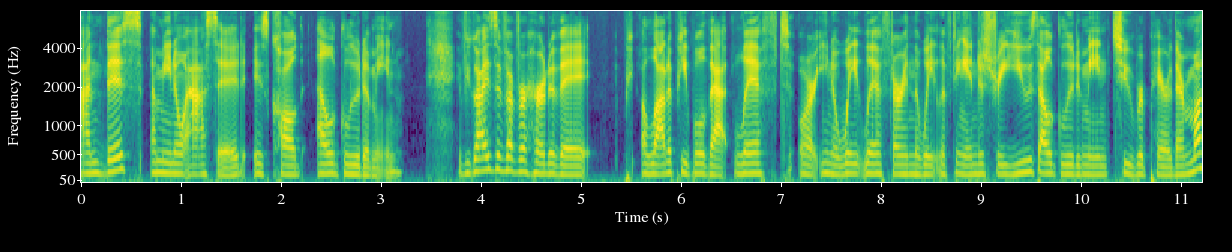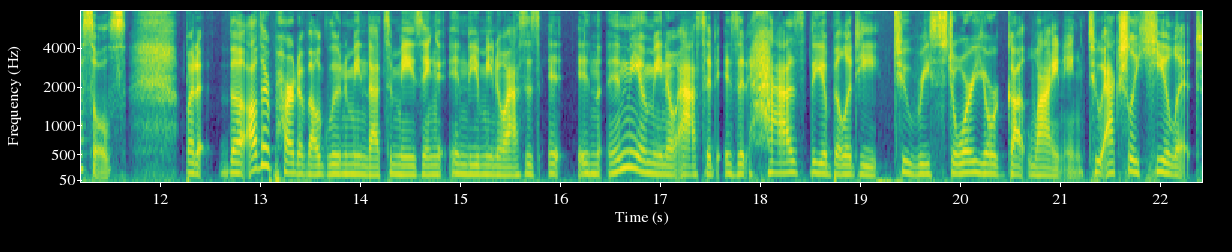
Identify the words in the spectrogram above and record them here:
And this amino acid is called L-glutamine. If you guys have ever heard of it, a lot of people that lift or you know weight lift or in the weightlifting industry use L-glutamine to repair their muscles. But the other part of L-glutamine that's amazing in the amino acids in in the amino acid is it has the ability to restore your gut lining, to actually heal it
